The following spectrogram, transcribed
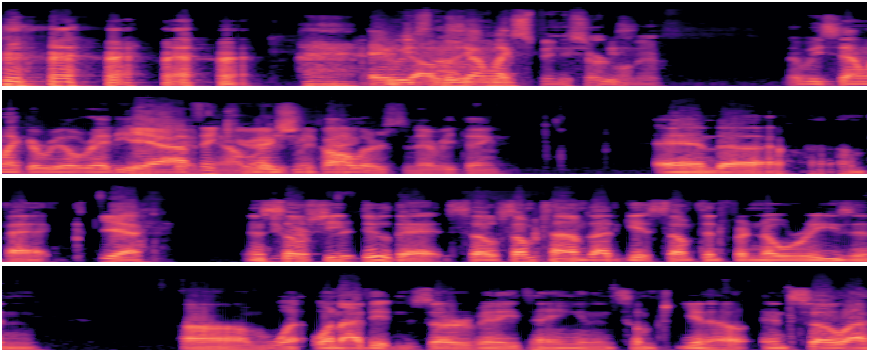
hey, we sound like spinny circle we, now. We sound like a real radio. Yeah, show I think now, you're losing callers back. and everything. And uh, I'm back. Yeah. And so she'd do that. So sometimes I'd get something for no reason um, when, when I didn't deserve anything, and then some, you know, and so I,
